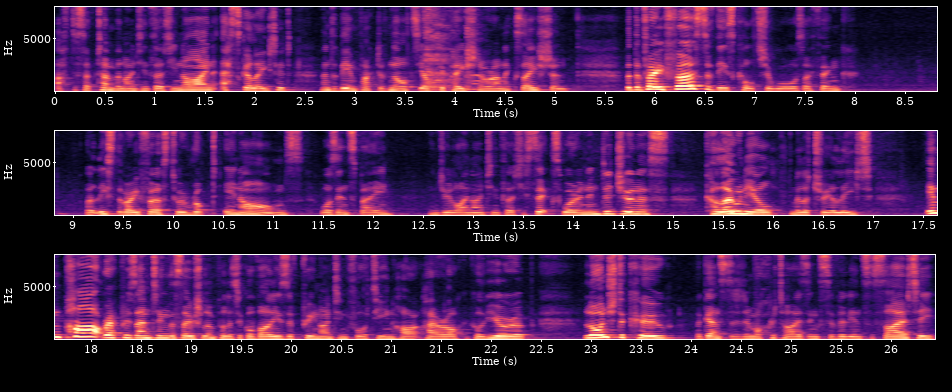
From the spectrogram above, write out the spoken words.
after September 1939 escalated under the impact of Nazi occupation or annexation. But the very first of these culture wars, I think, at least the very first to erupt in arms, was in Spain in July 1936, where an indigenous colonial military elite, in part representing the social and political values of pre 1914 hierarchical Europe, launched a coup against a democratizing civilian society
